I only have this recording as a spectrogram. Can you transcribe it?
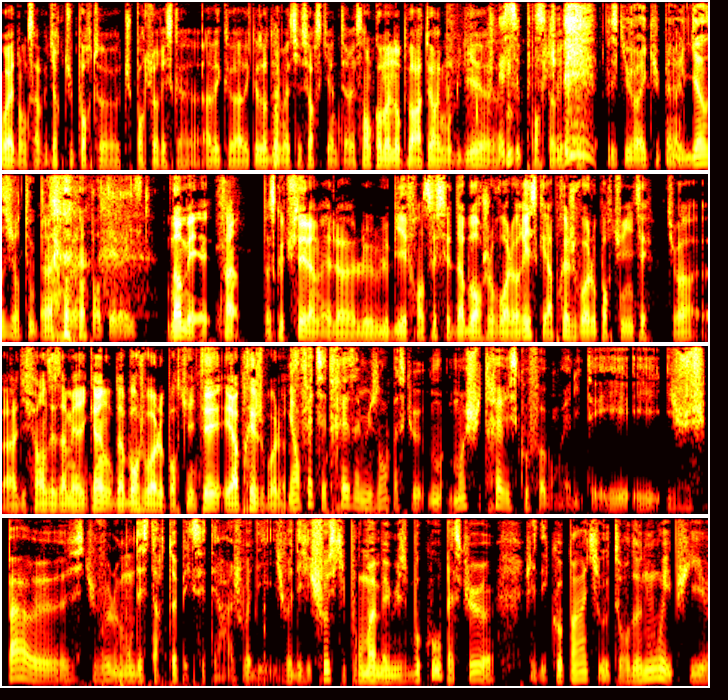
Ouais, donc ça veut dire que tu portes, tu portes le risque euh, avec, avec les autres Ouais. investisseurs, ce qui est intéressant. Comme un opérateur immobilier euh, porte le que- risque. Parce qu'il veut récupérer le gain surtout, va porter le risque. Non, mais enfin, parce que tu sais, la- le, le, le billet français, c'est d'abord je vois le risque et après je vois l'opportunité. Tu vois, à la différence des Américains où d'abord je vois l'opportunité et après je vois le Mais risque. en fait, c'est très amusant parce que moi, je suis très riscophobe en réalité. Et, je suis pas, euh, si tu veux, le monde des startups, etc. Je vois des, je vois des choses qui pour moi m'amusent beaucoup parce que euh, j'ai des copains qui autour de nous et puis euh,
